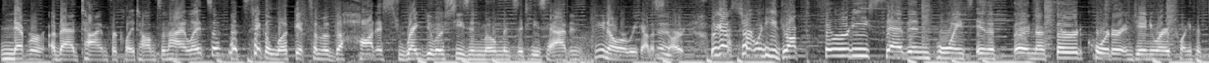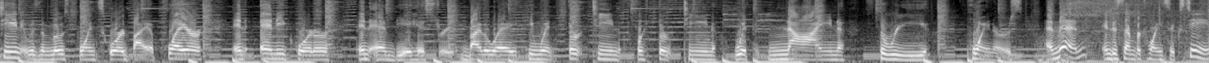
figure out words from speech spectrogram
never a bad time for Klay Thompson highlights. So let's take a look at some of the hottest regular season moments that he's had, and you know where we got to start. We got to start when he dropped 37 points in the, th- in the third quarter in January of 2015. It was the most points scored by a player in any quarter in NBA history. By the way, he went 13 for 13 with nine three pointers. And then in December 2016,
